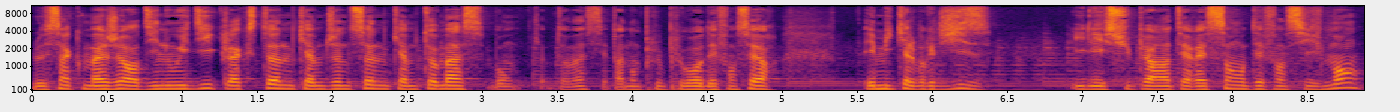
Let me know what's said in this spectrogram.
le 5 majeur, Dinwiddie, Claxton, Cam Johnson, Cam Thomas. Bon, Cam Thomas, c'est pas non plus le plus gros défenseur. Et Michael Bridges, il est super intéressant défensivement.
